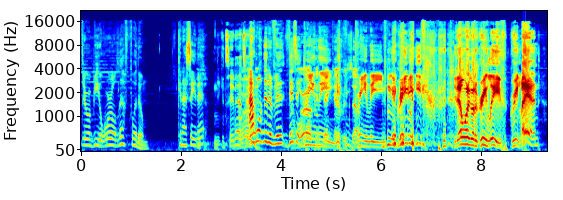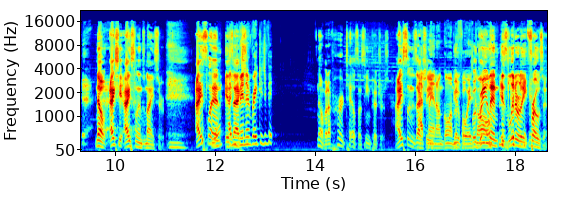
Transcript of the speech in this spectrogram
there will be a world left for them. Can I say that? You can say that too. I want them to vi- visit world can Greenleaf. take care of itself. Greenleaf. Greenleaf. you don't want to go to Greenleaf. Greenland. No, actually, Iceland's nicer. Iceland is Have you actually been in Reykjavik? no, but I've heard tales. I've seen pictures. Iceland is actually. plan on going beautiful. before it's But gone. Greenland is literally frozen.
